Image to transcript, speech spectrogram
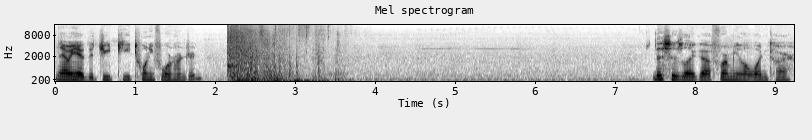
Now we have the GT 2400. This is like a Formula One car.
